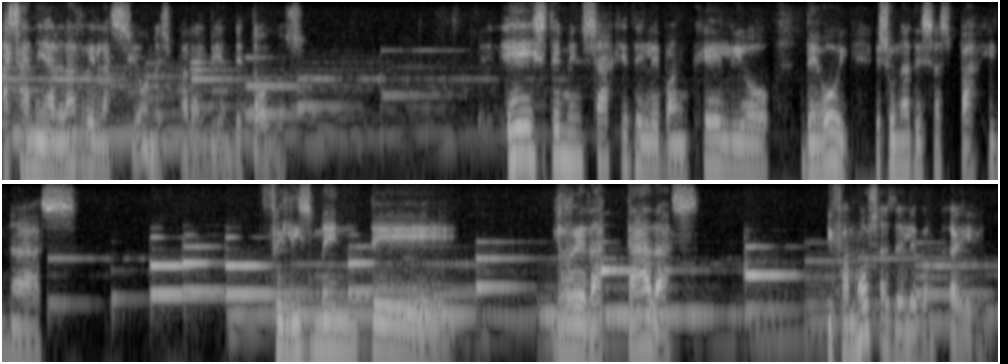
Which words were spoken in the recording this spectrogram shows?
a sanear las relaciones para el bien de todos. Este mensaje del Evangelio de hoy es una de esas páginas felizmente redactadas y famosas del Evangelio.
